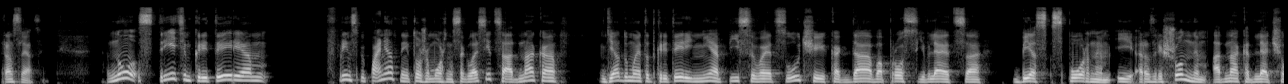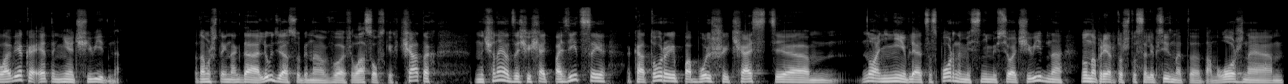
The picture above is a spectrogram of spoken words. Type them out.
трансляции. Ну, с третьим критерием, в принципе, понятно и тоже можно согласиться, однако я думаю, этот критерий не описывает случаи, когда вопрос является бесспорным и разрешенным, однако для человека это не очевидно. Потому что иногда люди, особенно в философских чатах, начинают защищать позиции, которые по большей части, ну, они не являются спорными, с ними все очевидно. Ну, например, то, что солипсизм — это там ложная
